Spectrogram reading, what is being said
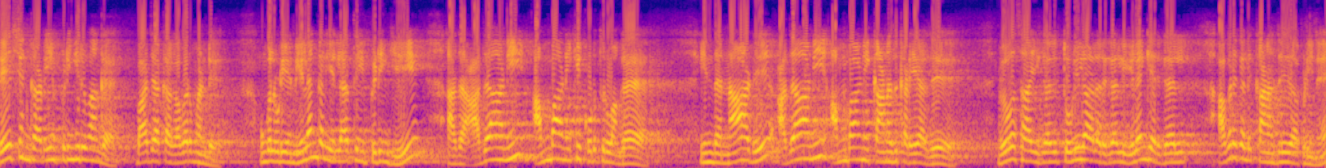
ரேஷன் கார்டையும் பிடுங்கிடுவாங்க பாஜக கவர்மெண்ட் உங்களுடைய நிலங்கள் எல்லாத்தையும் பிடுங்கி அதை அதானி அம்பானிக்கு கொடுத்துருவாங்க. இந்த நாடு அதானி அம்பானிக்கானது கிடையாது. விவசாயிகள் தொழிலாளர்கள் இளைஞர்கள் அவர்களுக்கானது அப்படின்னு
